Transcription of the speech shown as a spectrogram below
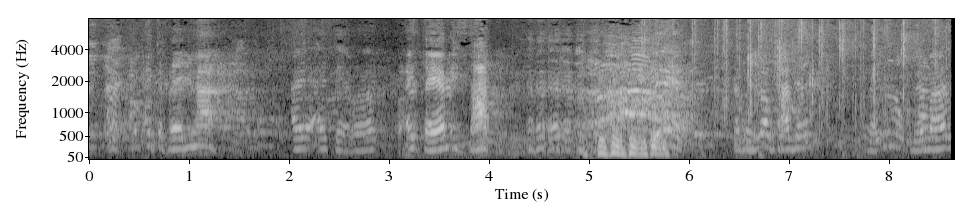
ติดไอ้ไอ้กระแสนี่นะไอ้ไอ้แสบครับไอ้แสมไอ้สัตว์ แต่ผมก็พันเลยไหนก็หลบเงินมา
